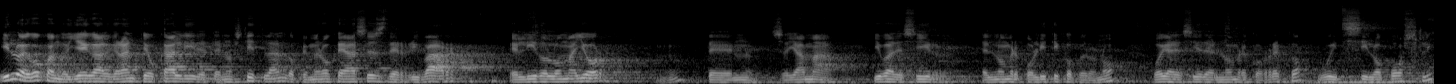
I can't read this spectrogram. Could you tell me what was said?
Y luego cuando llega al gran Teocalli de Tenochtitlan, lo primero que hace es derribar el ídolo mayor, se llama, iba a decir el nombre político, pero no, voy a decir el nombre correcto, Huitzilopochtli,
